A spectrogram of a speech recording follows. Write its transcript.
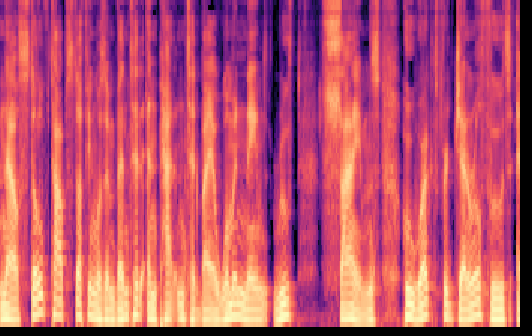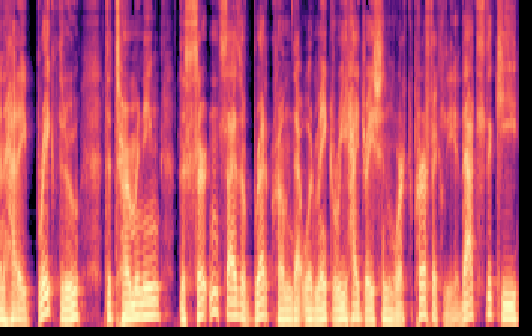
Now, stovetop stuffing was invented and patented by a woman named Ruth Siems, who worked for General Foods and had a breakthrough determining the certain size of breadcrumb that would make rehydration work perfectly. That's the key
